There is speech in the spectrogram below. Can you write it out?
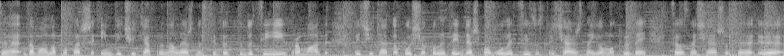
це давало, по-перше, їм відчуття приналежності до, до цієї громади, відчуття того, що коли ти йдеш по вулиці і зустрічаєш знайомих людей, це означає, що це, е,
